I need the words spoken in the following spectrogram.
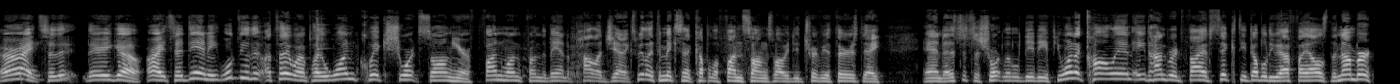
All right, so th- there you go. All right, so Danny, we'll do the. I'll tell you what. I'll play one quick short song here, a fun one from the band Apologetics. We like to mix in a couple of fun songs while we do Trivia Thursday, and uh, it's just a short little ditty. If you want to call in, 800-560 WFIL is the number.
